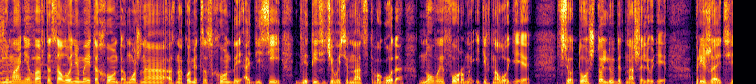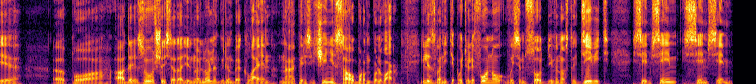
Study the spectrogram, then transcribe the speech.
Внимание, в автосалоне Мейта Honda можно ознакомиться с Honda Odyssey 2018 года. Новые формы и технологии. Все то, что любят наши люди. Приезжайте э, по адресу 6100 Greenback Line на пересечении Сауборн Бульвар или звоните по телефону 899 7777.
